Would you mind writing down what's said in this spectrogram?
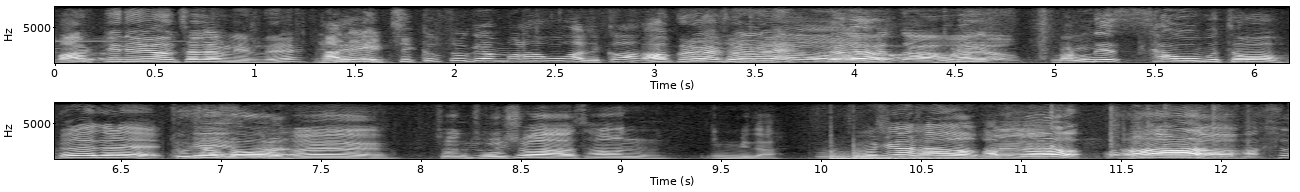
맞긴 해요, 차장님. 네. 다들 직급 소개 한번 하고 가질까? 아 그래, 저희 알겠다. 우리 막내 사원부터 그래 그래. 조사 오케이. 사원 네, 전 조슈아 사원입니다. 조시아 사원 박수. 아, 박수.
